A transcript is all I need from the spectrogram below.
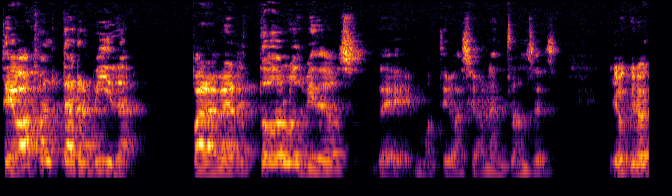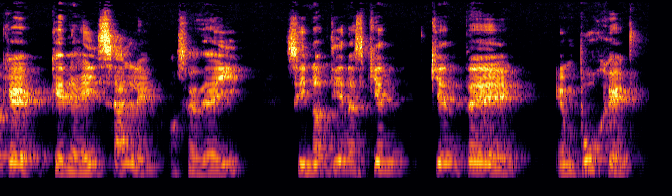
te va a faltar vida para ver todos los videos de motivación. Entonces, yo creo que, de ahí sale, o sea, de ahí, si no tienes quien, quien te empuje,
